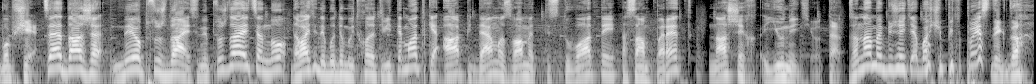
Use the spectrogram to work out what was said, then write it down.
Вообще, це даже не обсуждається, не обсуждається, но давайте не будемо відходити від тематики, а підемо з вами тестувати насамперед наших юнітів. Так, за нами біжить, я бачу підписник, да?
